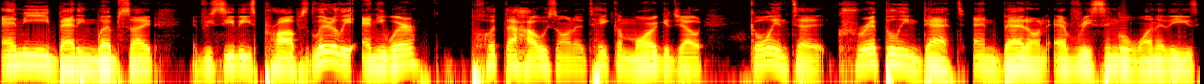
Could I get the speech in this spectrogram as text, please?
any betting website, if you see these props literally anywhere, put the house on it, take a mortgage out go into crippling debt and bet on every single one of these.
